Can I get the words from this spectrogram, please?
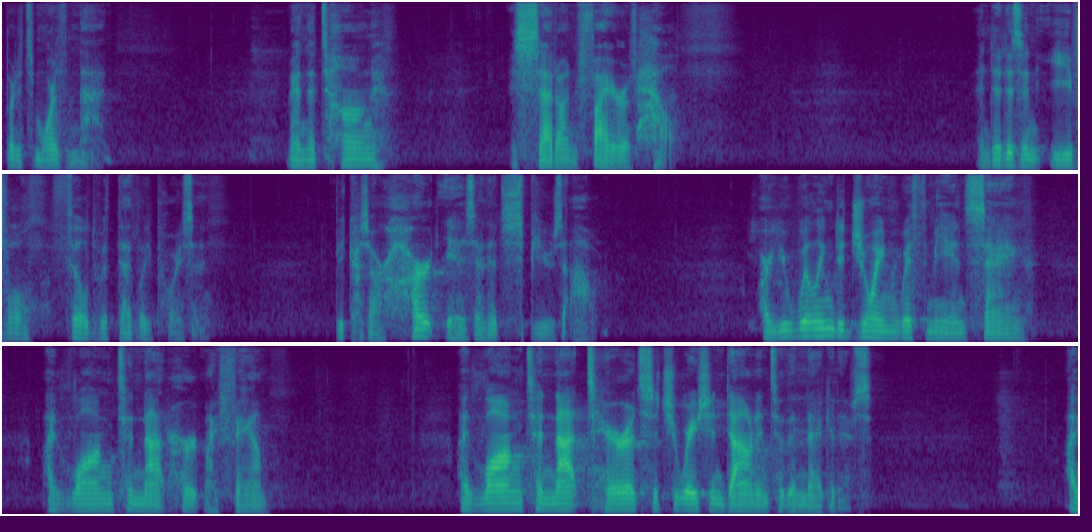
But it's more than that. Man, the tongue is set on fire of hell and it is an evil filled with deadly poison because our heart is and it spews out. Are you willing to join with me in saying, I long to not hurt my fam? I long to not tear a situation down into the negatives. I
